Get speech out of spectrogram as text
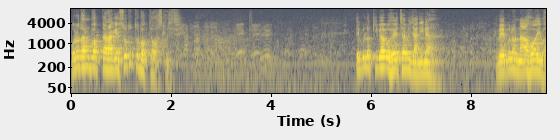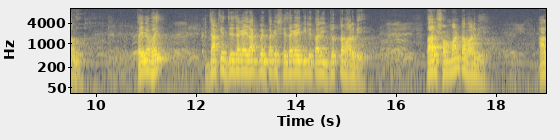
প্রধান বক্তার আগে চতুর্থ বক্তা ওয়াজ করেছে। এগুলো কীভাবে হয়েছে আমি জানি না। তবে এগুলো না হওয়াই ভালো। তাই না ভাই? যাকে যে জায়গায় রাখবেন, তাকে সে জায়গায় দিলে তার ইজ্জতটা বাড়বে, তার সম্মানটা বাড়বে। আর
